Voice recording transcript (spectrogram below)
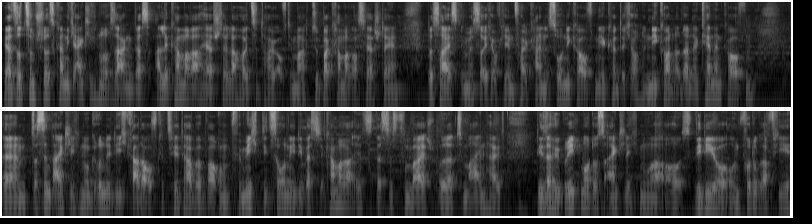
Ja, so zum Schluss kann ich eigentlich nur noch sagen, dass alle Kamerahersteller heutzutage auf dem Markt super Kameras herstellen. Das heißt, ihr müsst euch auf jeden Fall keine Sony kaufen, ihr könnt euch auch eine Nikon oder eine Canon kaufen. Ähm, das sind eigentlich nur Gründe, die ich gerade aufgezählt habe, warum für mich die Sony die beste Kamera ist. Das ist zum Beispiel, oder zum einen halt dieser Hybridmodus eigentlich nur aus Video und Fotografie,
